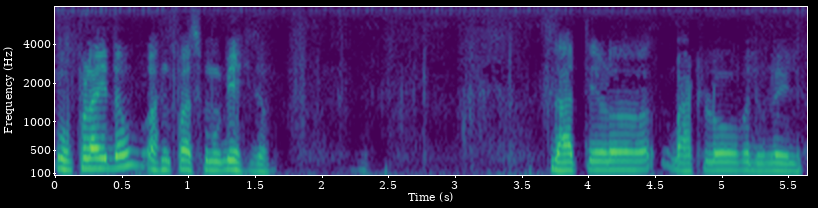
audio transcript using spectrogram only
ઉપડાઈ દઉં અને પછી હું બેસી દઉં દાંતેડો, બાટલો બધું લઈ લઉં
